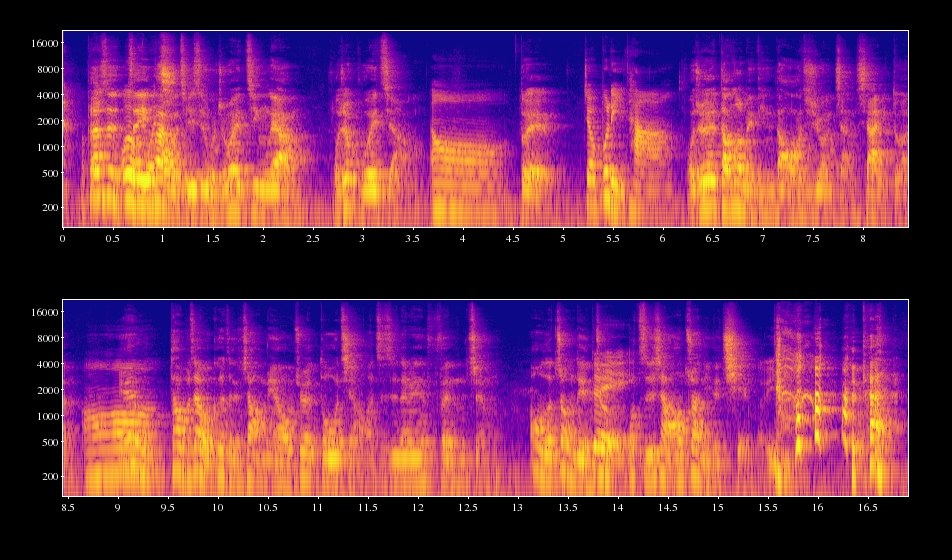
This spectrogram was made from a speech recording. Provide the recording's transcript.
但是这一块我其实我就会尽量，我就不会讲。哦。对。就不理他。我就会当做没听到，然后继续讲下一段。哦。因为他不在我课程上面，我就会多讲啊，只是那边纷争。哦，我的重点就我只是想要赚你的钱而已。但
